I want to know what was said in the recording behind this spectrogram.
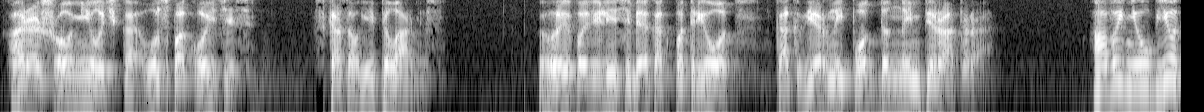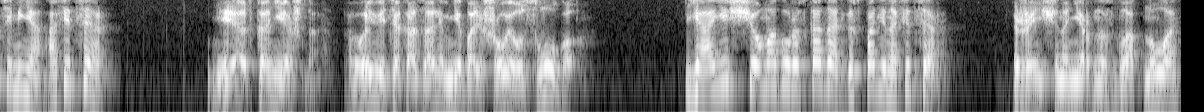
«Хорошо, милочка, успокойтесь сказал ей Пелармис. «Вы повели себя как патриот, как верный подданный императора». «А вы не убьете меня, офицер?» «Нет, конечно. Вы ведь оказали мне большую услугу». «Я еще могу рассказать, господин офицер». Женщина нервно сглотнула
